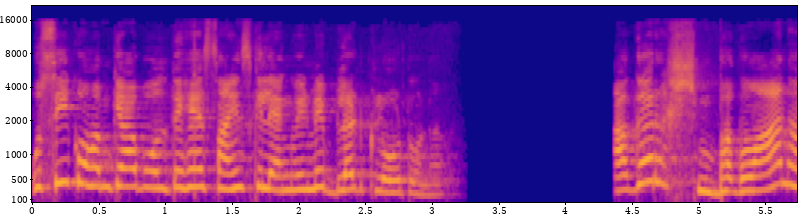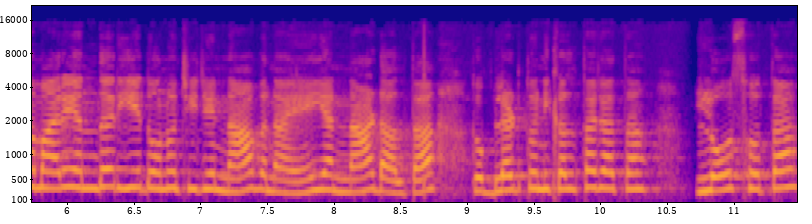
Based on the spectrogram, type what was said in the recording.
उसी को हम क्या बोलते हैं? साइंस की लैंग्वेज में ब्लड क्लोट होना। अगर भगवान हमारे अंदर ये दोनों चीज़ें ना बनाए या ना डालता तो ब्लड तो निकलता जाता, लॉस होता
